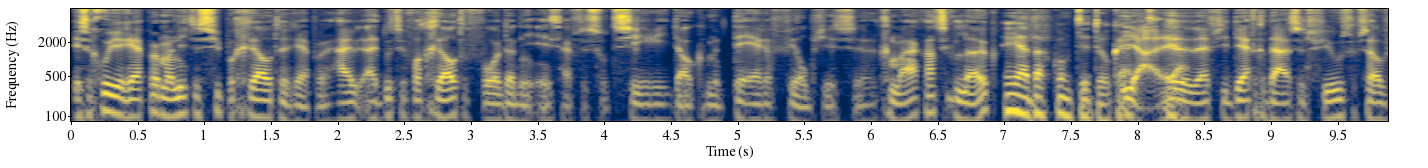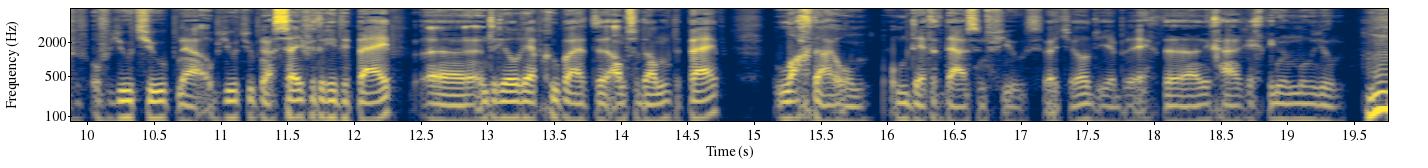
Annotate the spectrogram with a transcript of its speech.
is een goede rapper, maar niet een super grote rapper. Hij, hij doet zich wat groter voor dan hij is. Hij heeft een soort serie documentaire filmpjes uh, gemaakt. Hartstikke leuk. Ja, daar komt dit ook uit. Ja, ja. dan heeft hij 30.000 views of zo op YouTube. Nou, op YouTube, nou, 73 De Pijp, uh, een drill rap groep uit uh, Amsterdam, De Pijp, lag daarom om 30.000 views. Weet je wel, die hebben echt, die gaan richting een miljoen. Hm.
